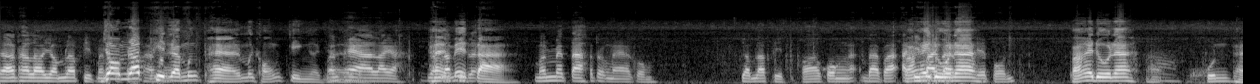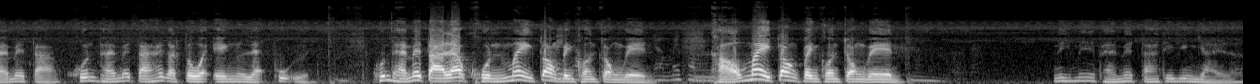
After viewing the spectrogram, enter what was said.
แล้วถ้าเรายอมรับผิดนยอมรับผิดอะมึงแผ่มันของจริงอะมันแพ้อะไรอะแผ่เมตตา มันเมตตาตรงไหนอากง ยอมรับผิดขออากงแบบว่าอฟังธิให้บายดูแบบนะเหตุผลฟังให้ดูนะครับคุณแผ่เมตตา คุณแผ่เมตตาให้กับตัวเองและผู้อื่น คุณแผ่เมตตาแล้วคุณไม่ต้องเป็นคนจองเวร ยังไม่ทำเขาไม่ต้องเป็นคนจองเวร นี่ไม่แผ่เมตตาที่ยิ่งใหญ่เหรอ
